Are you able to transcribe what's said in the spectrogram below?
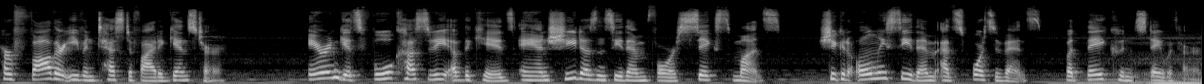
Her father even testified against her. Aaron gets full custody of the kids and she doesn't see them for six months. She could only see them at sports events, but they couldn't stay with her.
